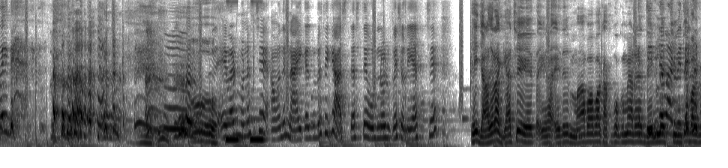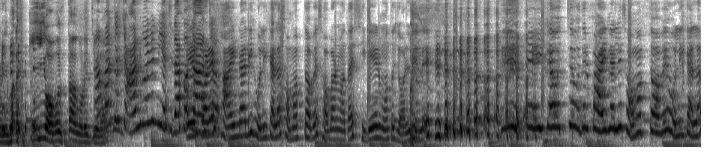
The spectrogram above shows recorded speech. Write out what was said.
ওই এবার মনে হচ্ছে আমাদের নায়িকাগুলো থেকে আস্তে আস্তে অন্য রূপে চলে যাচ্ছে। এই যারা যারা গেছে এরা এদের মা বাবা কাকু কাকুমে আর দেখলে চিনতে। পারবে না বলে কি অবস্থা করেছে এরা আমার তো চান করে নিয়েছি দেখো এরপরে ফাইনালি হোলি খেলা সমাপ্ত হবে সবার মাথায় শিবের মতো জল ঢেলে। এইটা হচ্ছে ওদের ফাইনালি সমাপ্ত হবে হোলি খেলা।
